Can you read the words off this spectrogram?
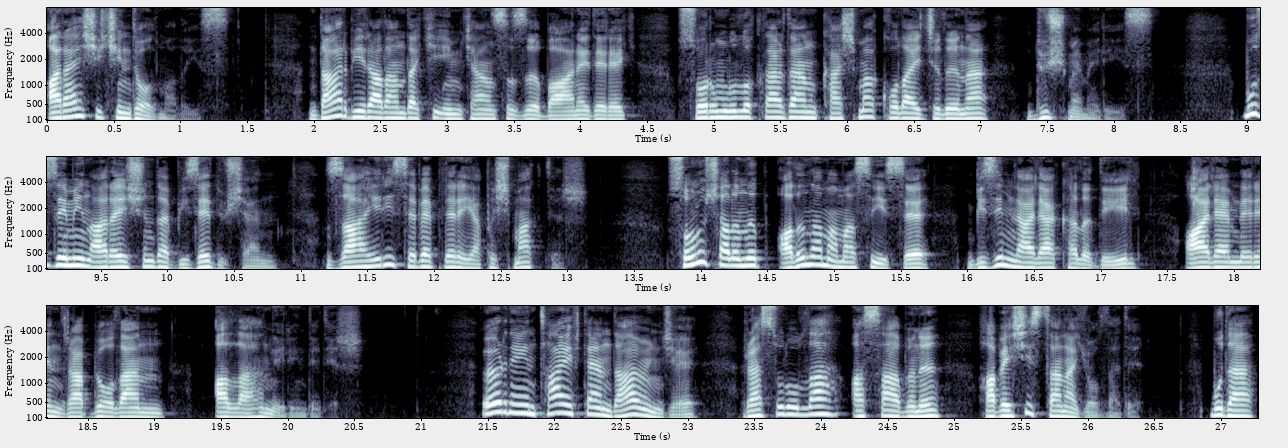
arayış içinde olmalıyız. Dar bir alandaki imkansızlığı bahane ederek sorumluluklardan kaçma kolaycılığına düşmemeliyiz. Bu zemin arayışında bize düşen, zahiri sebeplere yapışmaktır. Sonuç alınıp alınamaması ise bizimle alakalı değil, alemlerin Rabbi olan Allah'ın elindedir. Örneğin Taif'ten daha önce Resulullah ashabını Habeşistan'a yolladı. Bu da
